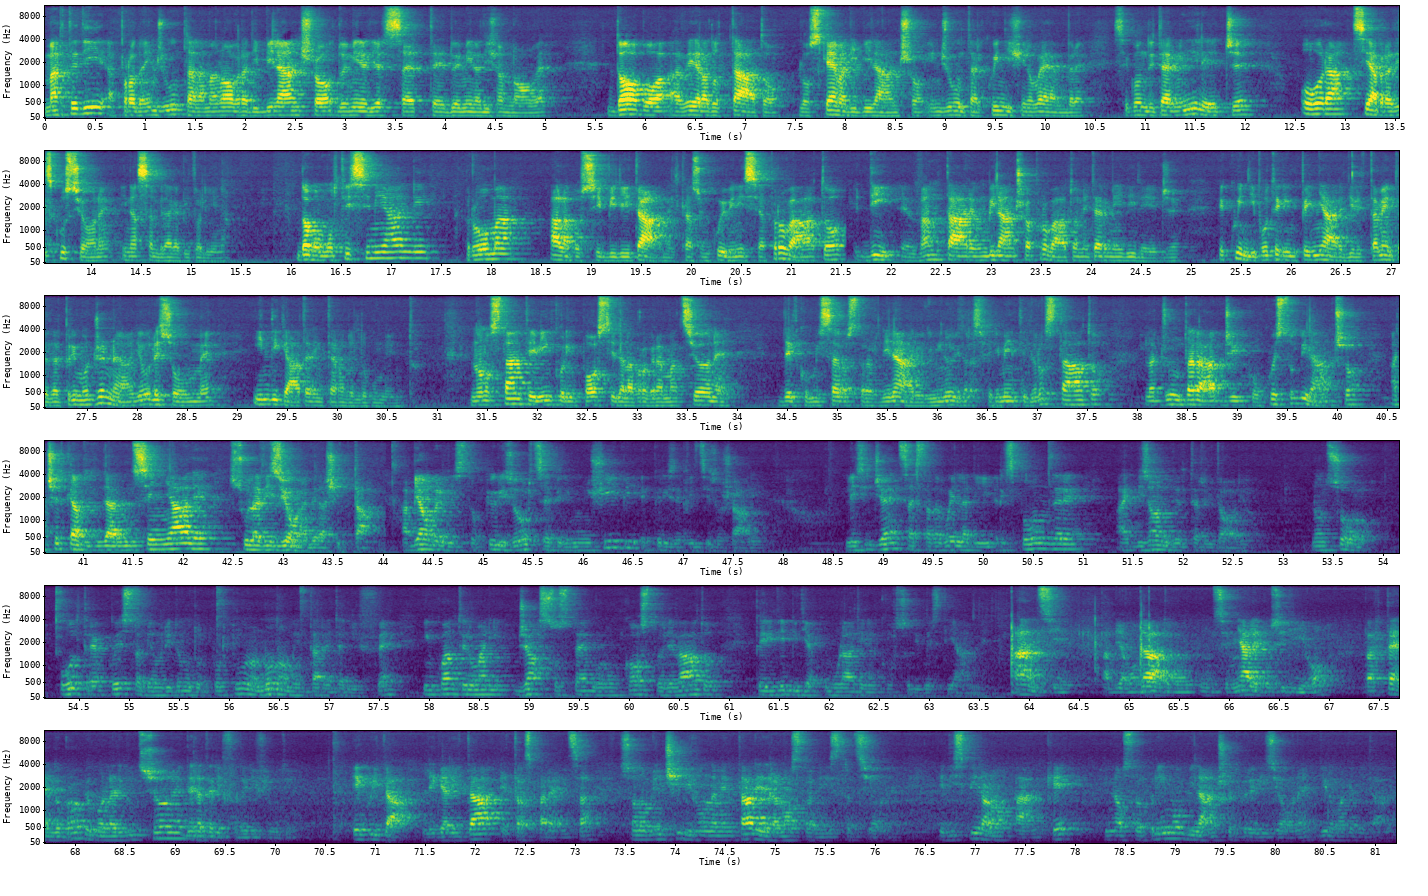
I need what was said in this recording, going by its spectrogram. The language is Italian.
Martedì approda in giunta la manovra di bilancio 2017-2019. Dopo aver adottato lo schema di bilancio in giunta il 15 novembre, secondo i termini di legge, ora si apre la discussione in Assemblea Capitolina. Dopo moltissimi anni Roma ha la possibilità, nel caso in cui venisse approvato, di vantare un bilancio approvato nei termini di legge e quindi poter impegnare direttamente dal 1 gennaio le somme indicate all'interno del documento. Nonostante i vincoli imposti dalla programmazione del commissario straordinario di minori trasferimenti dello Stato, la Giunta Raggi con questo bilancio ha cercato di dare un segnale sulla visione della città. Abbiamo previsto più risorse per i municipi e per i servizi sociali. L'esigenza è stata quella di rispondere ai bisogni del territorio. Non solo, oltre a questo abbiamo ritenuto opportuno non aumentare le tariffe in quanto i romani già sostengono un costo elevato per i debiti accumulati nel corso di questi anni. Anzi, abbiamo dato un, segnale positivo partendo proprio con la riduzione della tariffa dei rifiuti. Equità, legalità e trasparenza sono principi fondamentali della nostra amministrazione ed ispirano anche il nostro primo bilancio di previsione di Roma Capitale.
